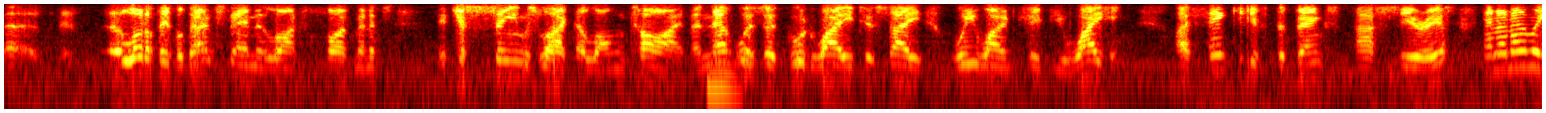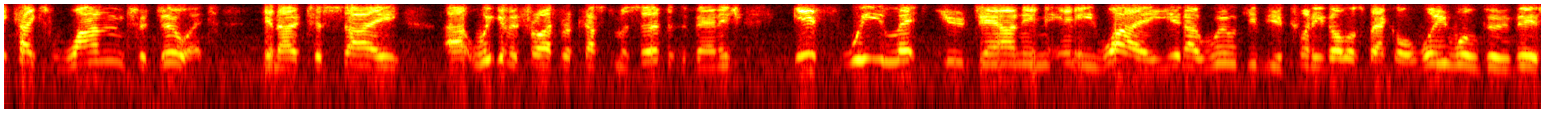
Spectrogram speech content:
uh, a lot of people don't stand in line for five minutes. It just seems like a long time, and that was a good way to say we won't keep you waiting. I think if the banks are serious, and it only takes one to do it, you know, to say uh, we're going to try for a customer service advantage. If we let you down in any way, you know, we'll give you twenty dollars back, or we will do this.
